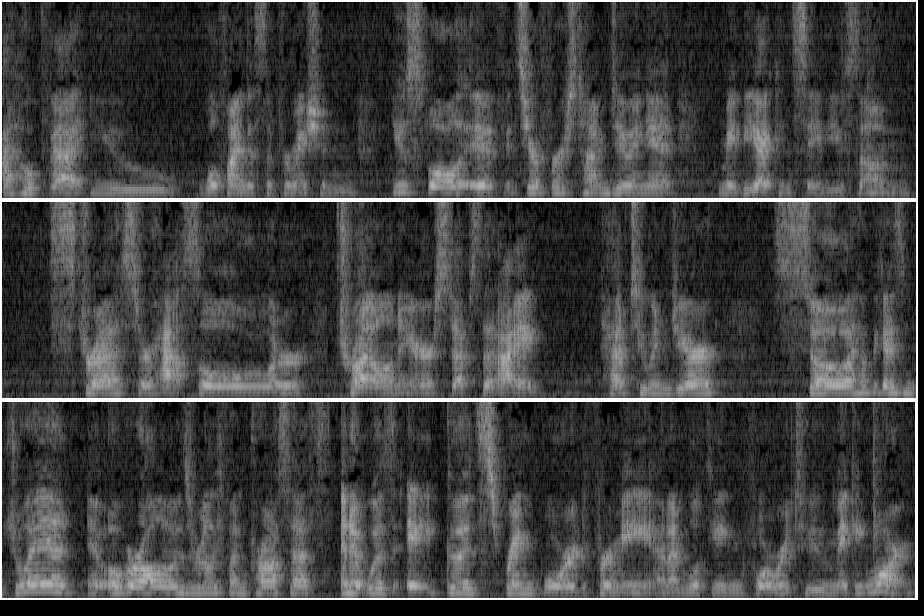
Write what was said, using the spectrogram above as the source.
I hope that you will find this information useful. If it's your first time doing it, maybe I can save you some stress or hassle or trial and error steps that I had to endure. So I hope you guys enjoy it. Overall, it was a really fun process and it was a good springboard for me and I'm looking forward to making more.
